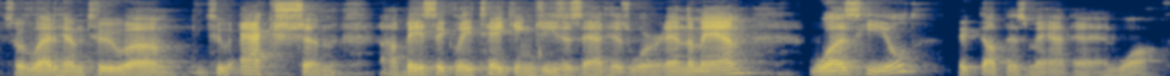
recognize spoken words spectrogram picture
so led him to uh, to action, uh, basically taking Jesus at his word. And the man was healed, picked up his mat, and, walked.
